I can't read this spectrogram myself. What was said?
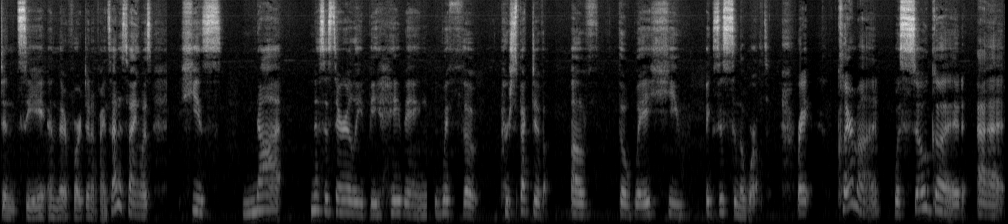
didn't see and therefore didn't find satisfying was he's not necessarily behaving with the perspective of the way he exists in the world, right? Claremont was so good at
